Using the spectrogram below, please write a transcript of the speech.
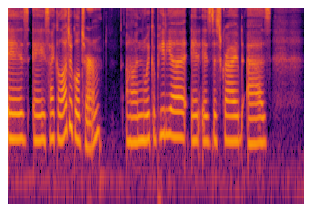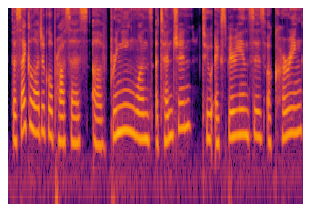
is a psychological term. On Wikipedia, it is described as the psychological process of bringing one's attention to experiences occurring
